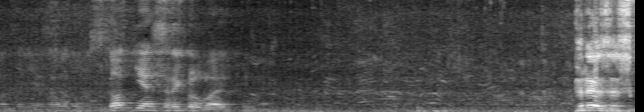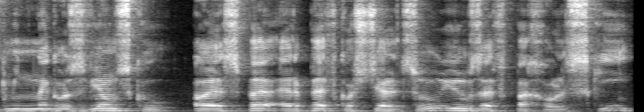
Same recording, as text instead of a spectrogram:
prowadzenie zawodów zgodnie z regulaminem. Prezes Gminnego Związku OSP RP w Kościelcu Józef Pacholski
